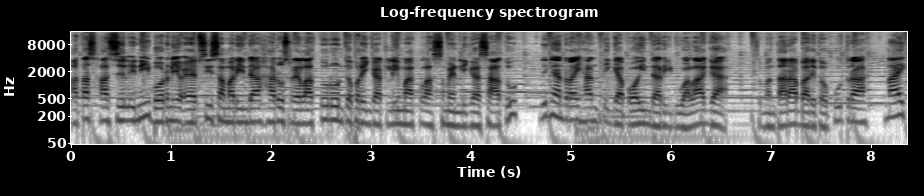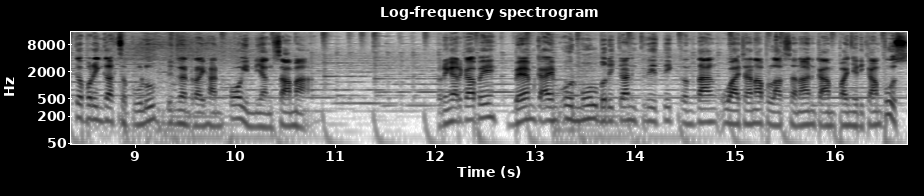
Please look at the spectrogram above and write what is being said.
Atas hasil ini, Borneo FC Samarinda harus rela turun ke peringkat 5 klasemen Liga 1 dengan raihan 3 poin dari dua laga. Sementara Barito Putra naik ke peringkat 10 dengan raihan poin yang sama. Pendengar KP, BMKM Unmul berikan kritik tentang wacana pelaksanaan kampanye di kampus.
